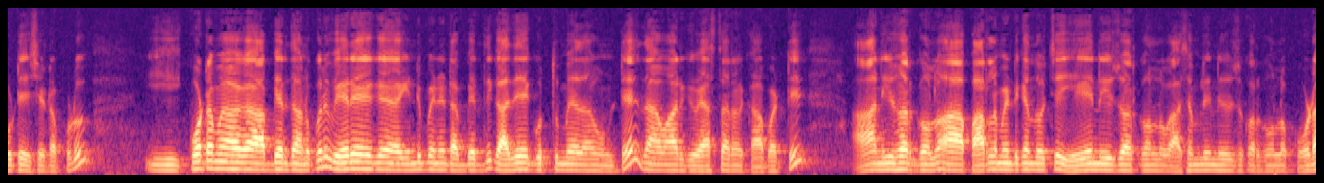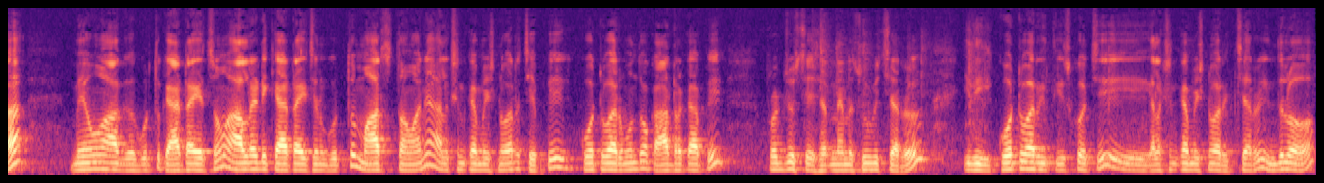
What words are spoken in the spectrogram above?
ఓటు వేసేటప్పుడు ఈ కూటమి అభ్యర్థి అనుకుని వేరే ఇండిపెండెంట్ అభ్యర్థికి అదే గుర్తు మీద ఉంటే దా వారికి వేస్తారని కాబట్టి ఆ నియోజకవర్గంలో ఆ పార్లమెంట్ కింద వచ్చే ఏ నియోజకవర్గంలో అసెంబ్లీ నియోజకవర్గంలో కూడా మేము ఆ గుర్తు కేటాయించాం. ఆల్రెడీ కేటాయించిన గుర్తు మార్చుతామని ఎలక్షన్ కమిషన్ వారు చెప్పి కోర్టు వారి ముందు ఒక ఆర్డర్ కాపీ ప్రొడ్యూస్ చేశారు. నిన్న చూపించారు. ఇది కోర్టు వారికి తీసుకొచ్చి ఎలక్షన్ కమిషన్ వారు ఇచ్చారు. ఇందులో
